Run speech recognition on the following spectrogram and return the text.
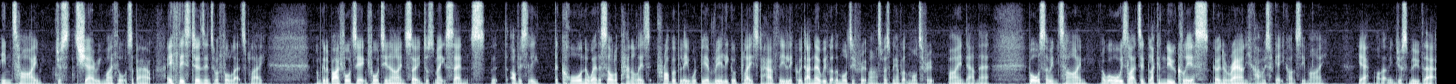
in time, just sharing my thoughts about if this turns into a full Let's Play. I'm going to buy 48 and 49, so it does make sense that obviously the corner where the solar panel is probably would be a really good place to have the liquid. I know we've got the multi-fruit, well I suppose we have got the multi-fruit buying down there, but also in time, I would always like to, like a nucleus going around, you I always forget you can't see my, yeah, oh, let me just move that.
